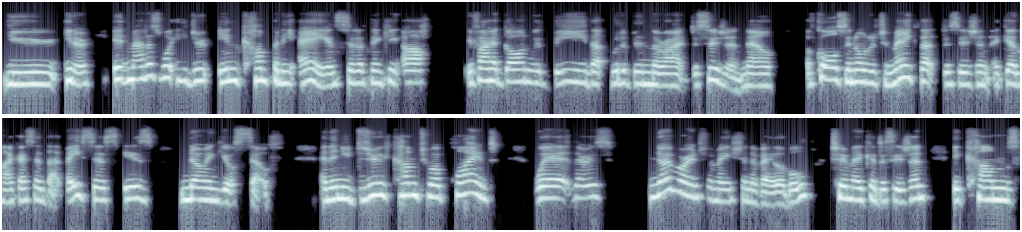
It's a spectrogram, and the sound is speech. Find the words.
You, you know, it matters what you do in company A instead of thinking, ah, oh, if I had gone with B, that would have been the right decision. Now, of course, in order to make that decision, again, like I said, that basis is knowing yourself. And then you do come to a point where there is no more information available to make a decision. It comes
